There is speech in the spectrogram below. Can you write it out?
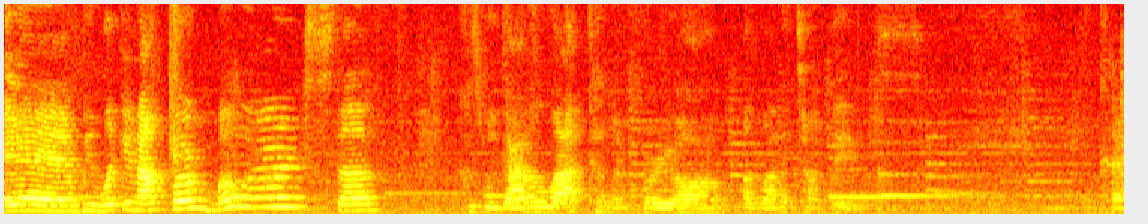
And be looking out for more stuff. Because we got a lot coming for y'all. A lot of topics. Okay.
